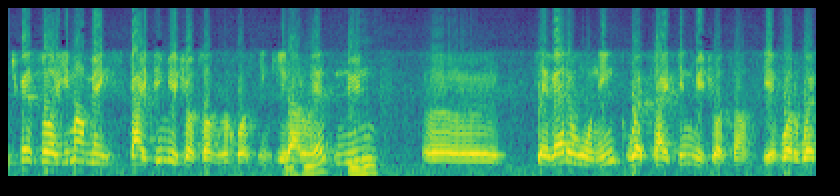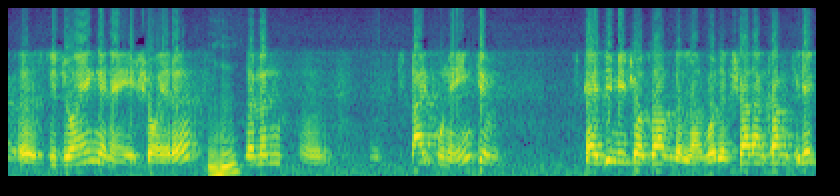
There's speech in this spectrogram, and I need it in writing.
Ինչպես որ հիմա մենք Skype-ի միջոցով խոսենք իրարու հետ, նույն ծևերը ունենք website-ին միջոցով, եւ որ web ստուդիոյին գնայի շոյերը, ուրեմն Skype ունենք եւ Skype-ի միջոցով գլար, որովհետև շատ անգամ գիտեք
